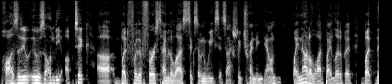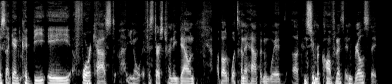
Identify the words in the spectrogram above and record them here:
positive. It was on the uptick, uh, but for the first time in the last six seven weeks, it's actually trending down by not a lot, by a little bit. But this again could be a forecast, you know, if it starts trending down about what's going to happen with uh, consumer confidence in real estate.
